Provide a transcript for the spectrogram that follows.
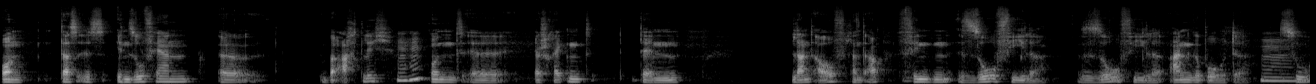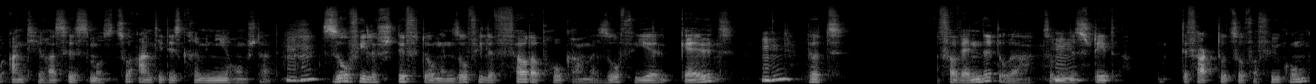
Und das ist insofern äh, beachtlich und äh, erschreckend, denn Land auf, Land ab finden so viele, so viele Angebote zu Antirassismus, zu Antidiskriminierung statt. So viele Stiftungen, so viele Förderprogramme, so viel Geld wird verwendet oder zumindest steht de facto zur Verfügung.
